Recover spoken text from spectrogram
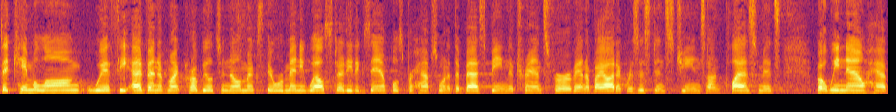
that came along with the advent of microbial genomics. There were many well-studied examples, perhaps one of the best being the transfer of antibiotic resistance genes on plasmids but we now have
